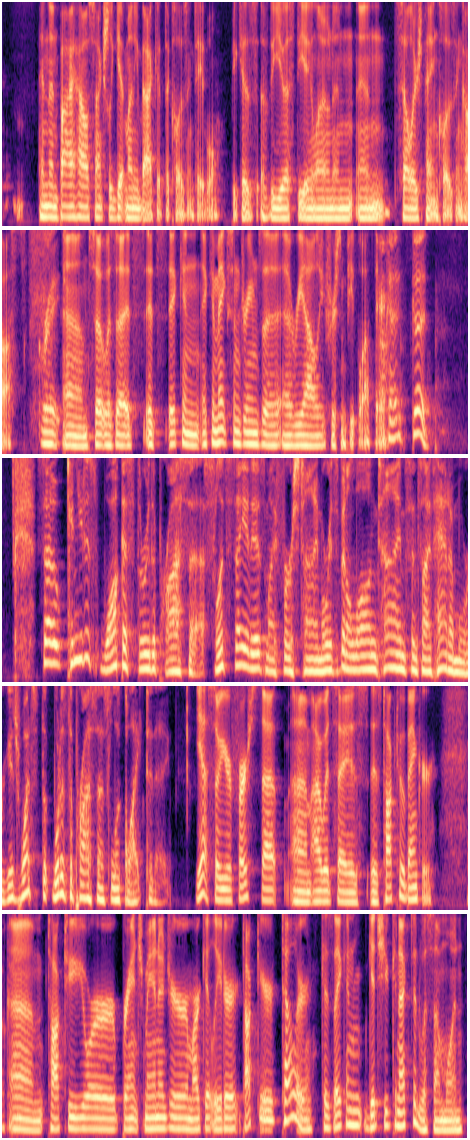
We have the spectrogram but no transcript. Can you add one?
and then buy a house and actually get money back at the closing table because of the USDA loan and and sellers paying closing costs. Great. Um, so it was a, it's it's it can it can make some dreams a, a reality for some people out there. Okay, good. So, can you just walk us through the process? Let's say it is my first time or it's been a long time since I've had a mortgage. What's the what does the process look like today? Yeah. So your first step, um, I would say, is is talk to a banker. Okay. Um, talk to your branch manager, market leader. Talk to your teller because they can get you connected with someone.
